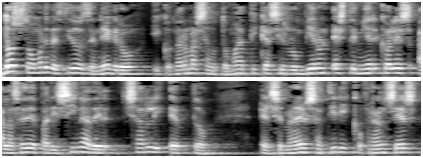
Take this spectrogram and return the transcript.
Dos hombres vestidos de negro y con armas automáticas irrumpieron este miércoles a la sede parisina de Charlie Hebdo, el semanario satírico francés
